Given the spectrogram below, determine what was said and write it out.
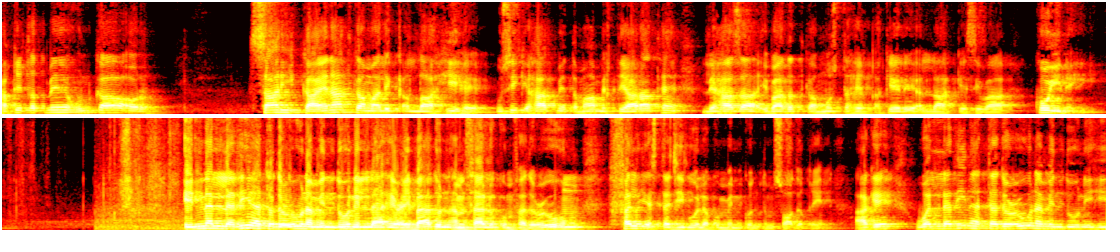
حقیقت میں ان کا اور ساری کائنات کا مالک اللہ ہی ہے۔ اسی کے ہاتھ میں تمام اختیارات ہیں، لہٰذا عبادت کا مستحق اکیلے اللہ کے سوا کوئی نہیں۔ ان الذين تدعون من دون الله عباد امثالكم فادعوهم فليستجيبوا لكم من كنتم صادقين آگے والذين تدعون من دونه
